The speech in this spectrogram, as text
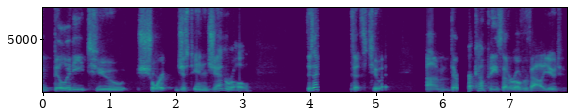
ability to short just in general, there's actually benefits to it. Um, there are companies that are overvalued,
